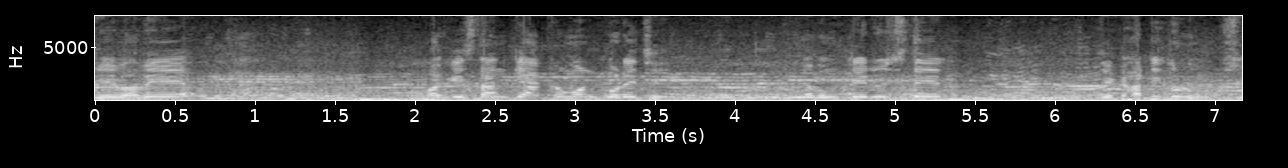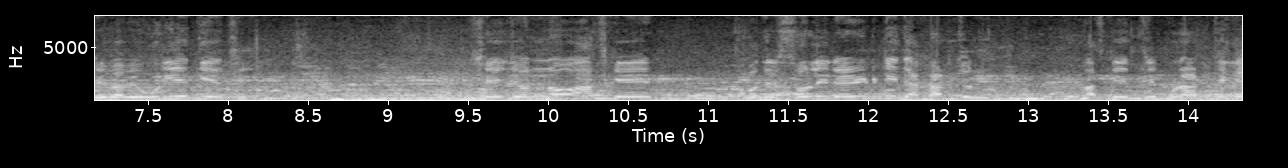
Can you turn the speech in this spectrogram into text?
যেভাবে পাকিস্তানকে আক্রমণ করেছে এবং টেররিস্টদের যে ঘাঁটিগুলো সেভাবে উড়িয়ে দিয়েছে সেই জন্য আজকে আমাদের সলিডারিটি দেখার জন্য, আজকে ত্রিপুরার থেকে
